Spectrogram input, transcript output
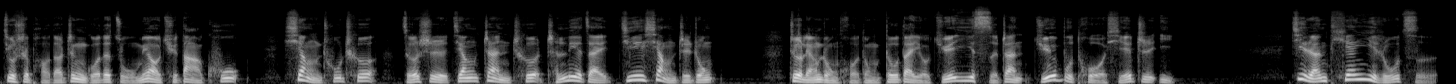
就是跑到郑国的祖庙去大哭；相出车，则是将战车陈列在街巷之中。这两种活动都带有决一死战、绝不妥协之意。既然天意如此，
